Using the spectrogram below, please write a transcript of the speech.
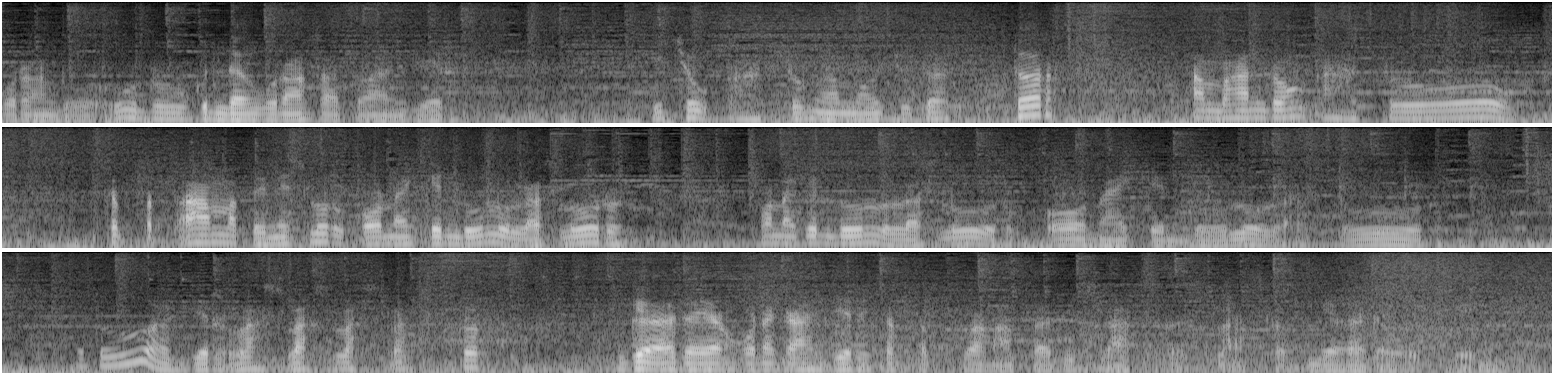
kurang dua. Udah gendang kurang satu anjir. Hijau aduh nggak mau juga. Dor tambahan dong. Aduh cepet amat ini seluruh. Konekin dulu lah seluruh. Konekin dulu lah seluruh. Konekin dulu lah seluruh. Aduh anjir las las las las dor. Nggak ada yang konek anjir cepet banget tadi. Las las nggak ada spin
